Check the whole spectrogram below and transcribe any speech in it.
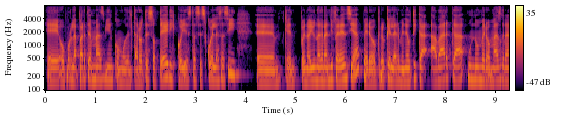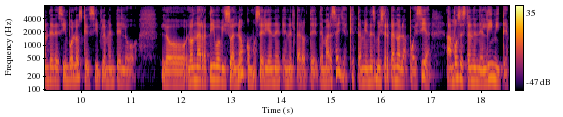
eh, o por la parte más bien como del tarot esotérico y estas escuelas así, eh, que bueno, hay una gran diferencia, pero creo que la hermenéutica abarca un número más grande de símbolos que simplemente lo, lo, narrativo visual, ¿no? Como sería en el, tarot de, Marsella, que también es muy cercano a la poesía. Ambos están en el límite.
